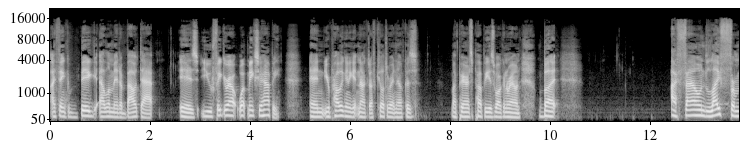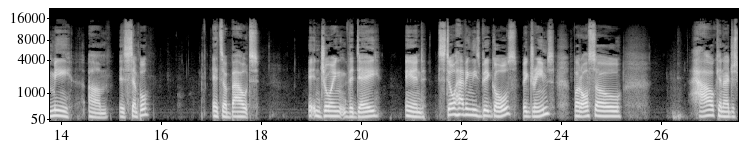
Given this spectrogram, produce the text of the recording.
I think, big element about that is you figure out what makes you happy. And you're probably going to get knocked off kilter right now because my parents' puppy is walking around. But I found life for me um, is simple. It's about enjoying the day and still having these big goals, big dreams, but also how can I just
